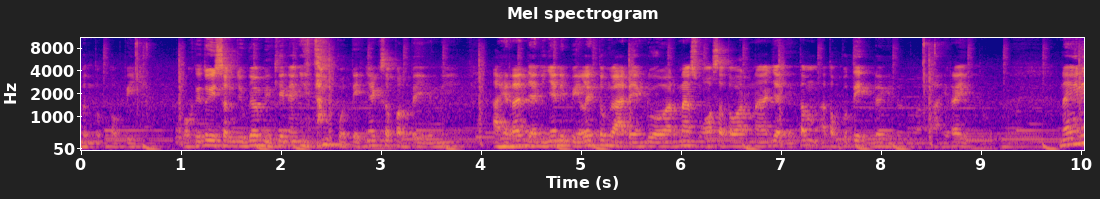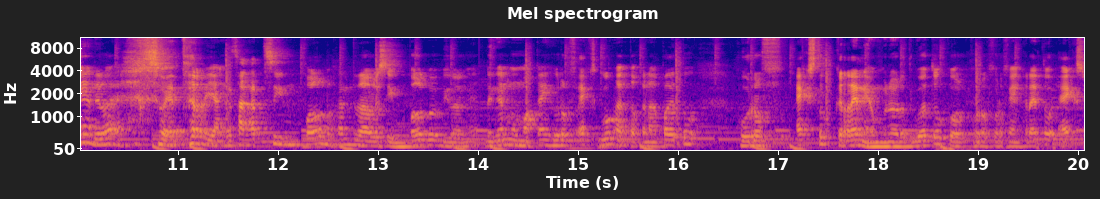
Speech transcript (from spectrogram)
bentuk topinya. Waktu itu iseng juga bikin yang hitam putihnya seperti ini. Akhirnya jadinya dipilih tuh nggak ada yang dua warna, semua satu warna aja hitam atau putih udah gitu. Akhirnya itu. Nah ini adalah sweater yang sangat simple bahkan terlalu simple gue bilangnya dengan memakai huruf X. Gue nggak tahu kenapa itu huruf X tuh keren ya menurut gue tuh huruf-huruf yang keren tuh X,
